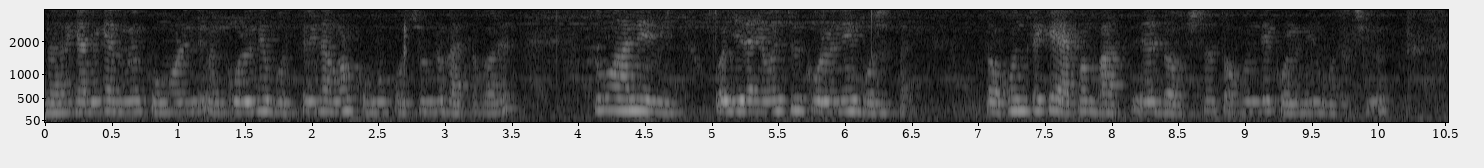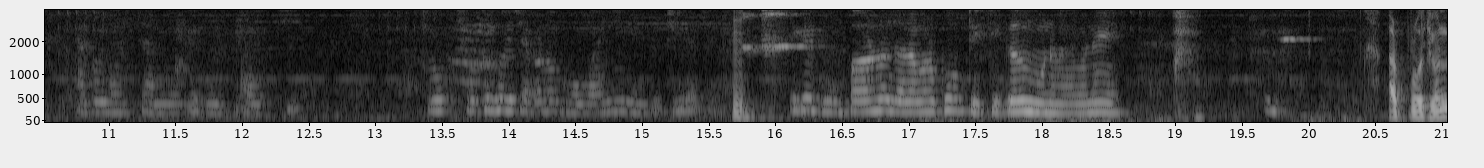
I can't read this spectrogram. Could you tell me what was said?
নাহলে কেন কি আমি কোমরে মানে কোলে নিয়ে বসতে পারি না? আমার কোমর প্রচণ্ড ব্যথা করে। তো আনেনি। ওই যে আমি তুই কোলে নিয়ে বসে থাক। তখন থেকে এখন বাঁচতে যায় দশটা তখন থেকে কোলে নিয়ে বসেছিল। এখন লাস্টে আমি ওকে ঘুম পাড়াচ্ছি। চোখ ছোট হয়েছে এখনও ঘুমায়নি কিন্তু ঠিক আছে। একে ঘুম পাড়ানো যেন আমার খুব ডিফিকাল্ট মনে হয় মানে আর প্রচণ্ড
